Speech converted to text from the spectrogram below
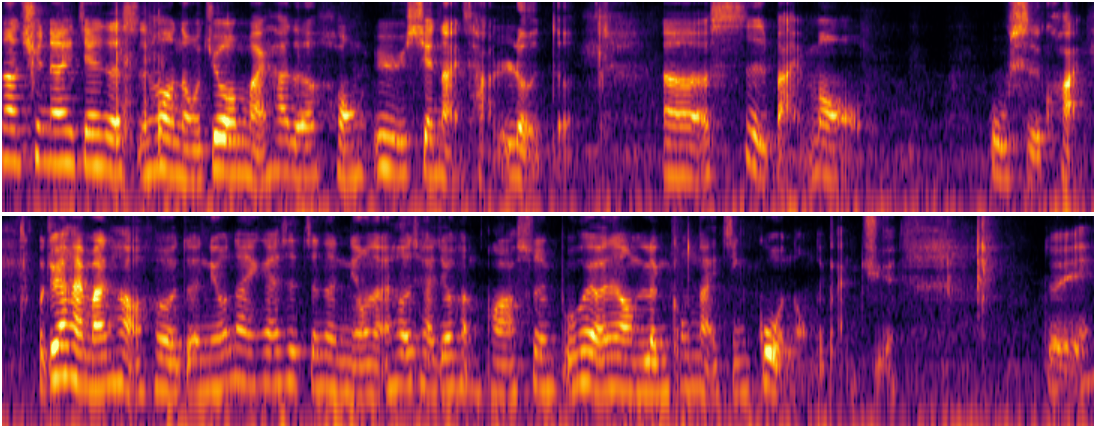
那去那一间的时候呢，我就买它的红玉鲜奶茶热的，呃，四百 ml，五十块，我觉得还蛮好喝的。牛奶应该是真的牛奶，喝起来就很滑顺，不会有那种人工奶精过浓的感觉。对，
